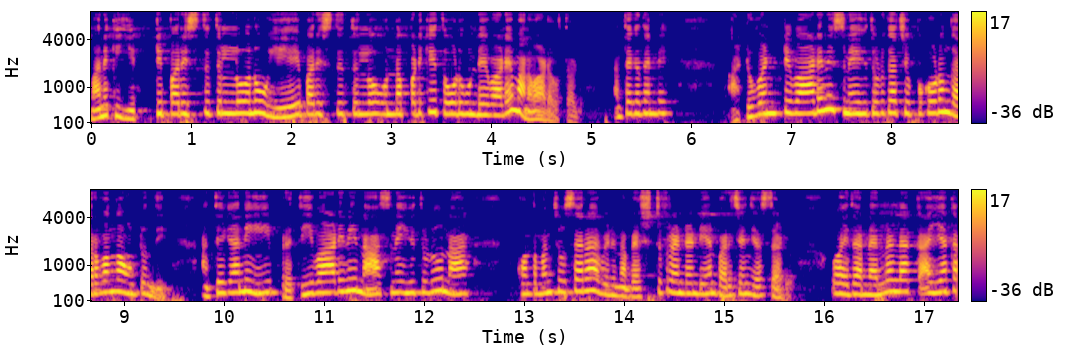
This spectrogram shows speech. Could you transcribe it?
మనకి ఎట్టి పరిస్థితుల్లోనూ ఏ పరిస్థితుల్లో ఉన్నప్పటికీ తోడు ఉండేవాడే మనవాడవుతాడు. అంతే కదండి? అటువంటి వాడిని స్నేహితుడిగా చెప్పుకోవడం గర్వంగా ఉంటుంది. అంతేగాని ప్రతి వాడిని నా స్నేహితుడు నా కొంతమంది చూసారా? వీడు నా బెస్ట్ ఫ్రెండ్ అండి అని పరిచయం చేస్తాడు. ఓ ఐదారు నెలల అయ్యాక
